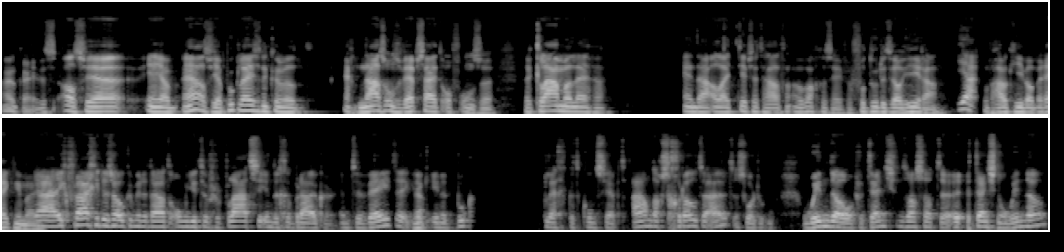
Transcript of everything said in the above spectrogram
Oké, dus als we, in jouw, hè, als we jouw boek lezen, dan kunnen we het echt naast onze website of onze reclame leggen. En daar allerlei tips uit halen van, oh wacht eens even, voldoet het wel hieraan? Ja. Of hou ik hier wel mee rekening mee? Ja, ik vraag je dus ook inderdaad om je te verplaatsen in de gebruiker. En te weten, ik, in het boek leg ik het concept aandachtsgrootte uit. Een soort window of attention, zoals dat, uh, attentional window.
